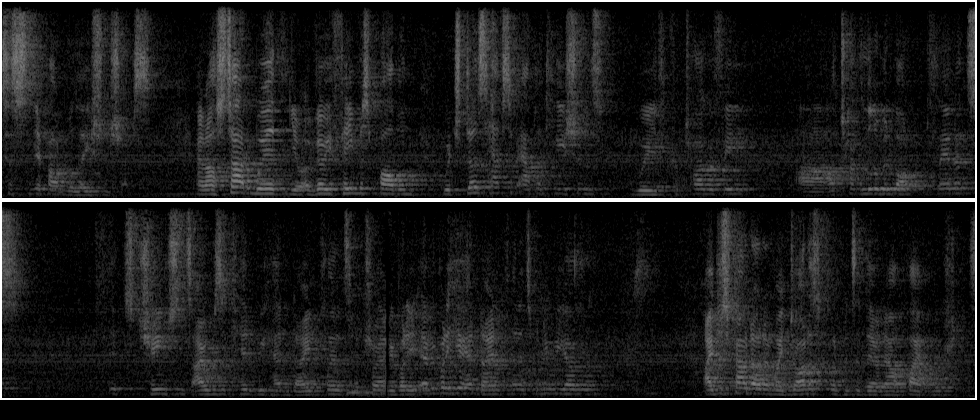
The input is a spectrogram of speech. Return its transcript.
to sniff out relationships. And I'll start with you know, a very famous problem, which does have some applications with cryptography. Uh, I'll talk a little bit about planets. It's changed since I was a kid. We had nine planets, I'm sure everybody, everybody here had nine planets when you were younger. I just found out at my daughter's conference that there are now five oceans.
